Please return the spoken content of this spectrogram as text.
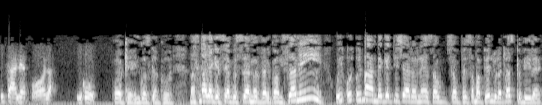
icala lebhola inkosi okay inkosi kakhulu masibaleke siya kusem evelcom sami uyibambe ke tishara ne sabaphendula xa sigqibile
